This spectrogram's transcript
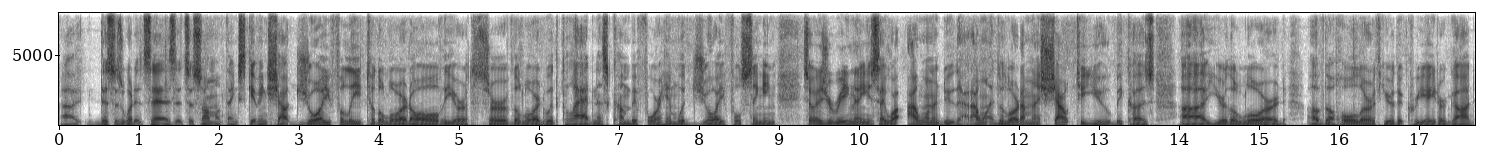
Uh, this is what it says. It's a psalm of thanksgiving. Shout joyfully to the Lord, all the earth. Serve the Lord with gladness. Come before him with joyful singing. So as you're reading that, you say, Well, I want to do that. I want the Lord, I'm going to shout to you because uh, you're the Lord of the whole earth. You're the creator God.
